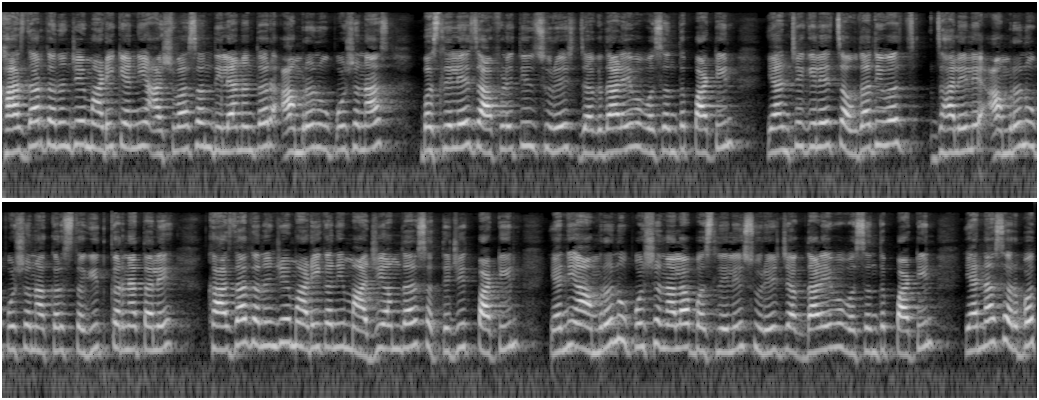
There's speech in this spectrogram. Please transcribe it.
खासदार धनंजय माडिक यांनी आश्वासन दिल्यानंतर आमरण उपोषणास बसलेले जाफळेतील सुरेश जगदाळे व वसंत पाटील यांचे गेले चौदा दिवस झालेले आमरण उपोषण अखेर स्थगित करण्यात आले. खासदार धनंजय माडिक आणि माजी आमदार सत्यजित पाटील यांनी आमरण उपोषणाला बसलेले सुरेश जगदाळे व वसंत पाटील यांना सरबत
